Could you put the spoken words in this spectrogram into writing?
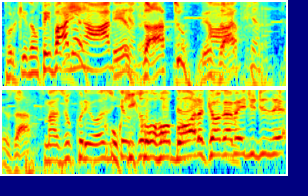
Porque não tem vaga. Sim, óbvio. Exato, exato, Óbvio. exato. Mas o curioso é O que, que os corrobora o que eu acabei né, de dizer.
